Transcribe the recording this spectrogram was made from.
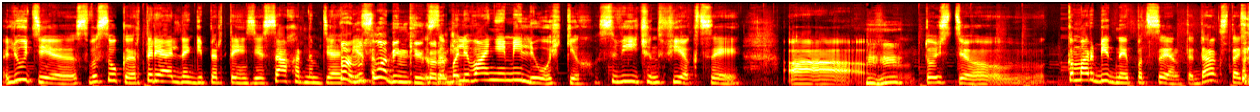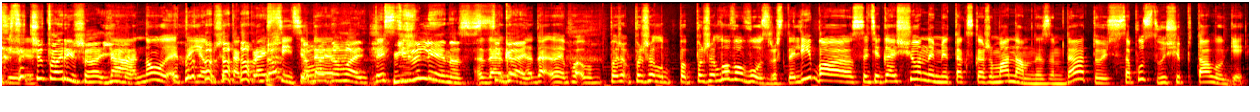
люди с высокой артериальной гипертензией, сахарным А, диабетом, ну слабенькие, короче. заболеваниями легких, с ВИЧ-инфекцией, а, то есть э, коморбидные пациенты, да, Ты кстати. что творишь, а, Да, Юля? ну это я уже так, простите. Давай, да. давай, не жалей нас, да, да, да, да, пожилого возраста, либо с отягощенными, так скажем, анамнезом, да, то есть сопутствующей патологией.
